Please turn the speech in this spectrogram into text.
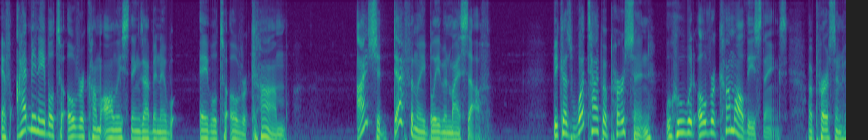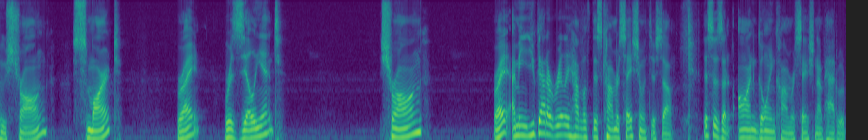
If I've been able to overcome all these things I've been able, able to overcome, I should definitely believe in myself. Because what type of person who would overcome all these things? A person who's strong, smart, right? Resilient, strong, right? I mean, you got to really have this conversation with yourself. This is an ongoing conversation I've had with,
